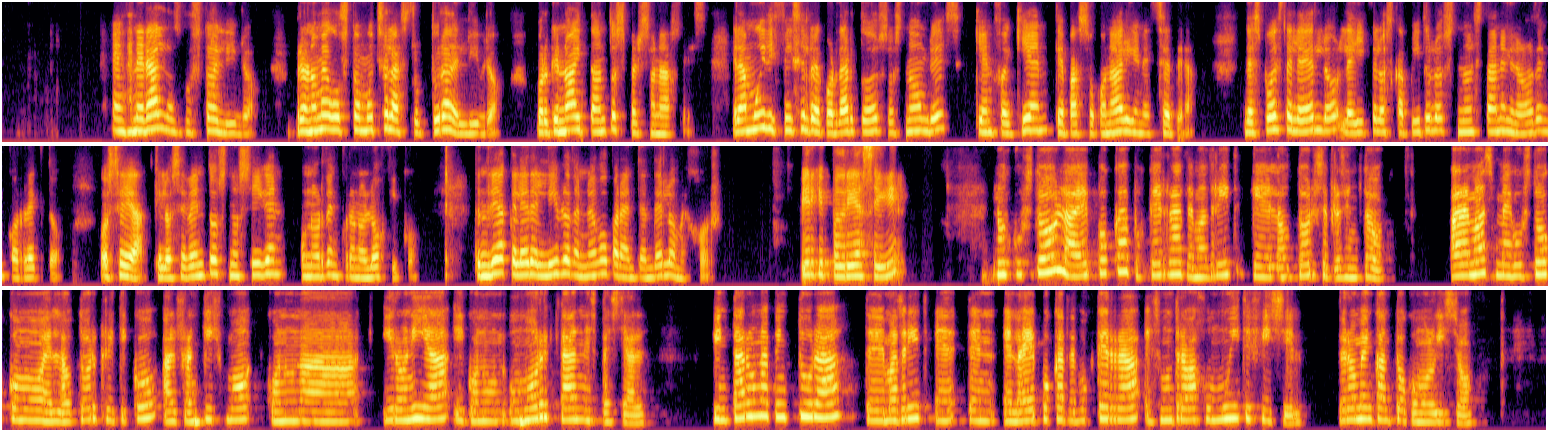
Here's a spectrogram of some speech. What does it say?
En general nos gustó el libro, pero no me gustó mucho la estructura del libro porque no hay tantos personajes. Era muy difícil recordar todos los nombres, quién fue quién, qué pasó con alguien, etc. Después de leerlo, leí que los capítulos no están en el orden correcto, o sea, que los eventos no siguen un orden cronológico. Tendría que leer el libro de nuevo para entenderlo mejor. Birgit, ¿podría seguir? Nos gustó la época posguerra de Madrid que el autor se presentó. Además, me gustó cómo el autor criticó al franquismo con una ironía y con un humor tan especial. Pintar una pintura de Madrid en, la época de posguerra es un trabajo muy difícil, pero me encantó cómo lo hizo.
